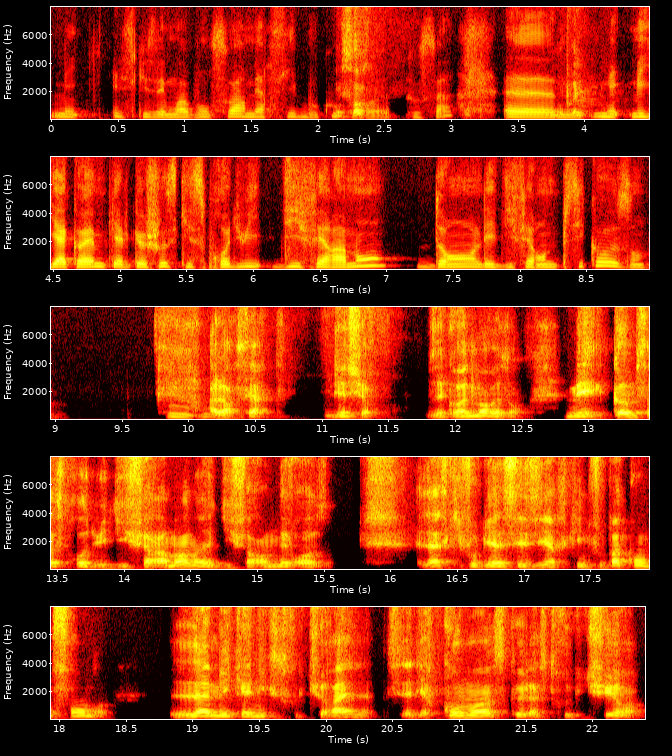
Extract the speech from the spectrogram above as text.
Mais excusez-moi, bonsoir, merci beaucoup pour euh, tout ça. Euh, mais, il y a quand même quelque chose qui se produit différemment dans les différentes psychoses. Alors certes, bien sûr, vous avez complètement raison. Mais comme ça se produit différemment dans les différentes névroses, là, ce qu'il faut bien saisir, c'est qu'il ne faut pas confondre la mécanique structurelle, c'est-à-dire comment est-ce que la structure,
